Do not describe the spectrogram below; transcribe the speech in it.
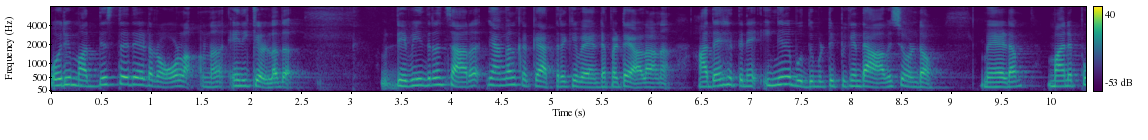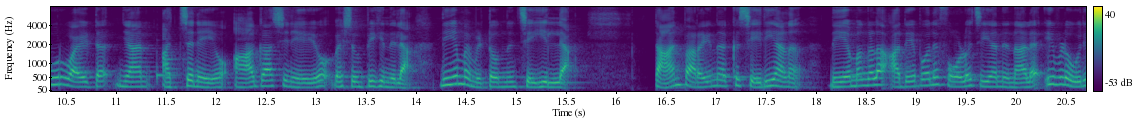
ഒരു മധ്യസ്ഥതയുടെ റോളാണ് എനിക്കുള്ളത്. രവീന്ദ്രൻ സാറ് ഞങ്ങൾക്കൊക്കെ അത്രയ്ക്ക് വേണ്ടപ്പെട്ട ആളാണ്. അദ്ദേഹത്തിനെ ഇങ്ങനെ ബുദ്ധിമുട്ടിപ്പിക്കേണ്ട ആവശ്യമുണ്ടോ? മേഡം മനഃപൂർവമായിട്ട് ഞാൻ അച്ഛനെയോ ആകാശിനെയോ വിഷമിപ്പിക്കുന്നില്ല. നിയമം വിട്ടൊന്നും ചെയ്യില്ല. താൻ പറയുന്നതൊക്കെ ശരിയാണ്. നിയമങ്ങൾ അതേപോലെ ഫോളോ ചെയ്യാൻ നിന്നാൽ ഇവിടെ ഒരു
